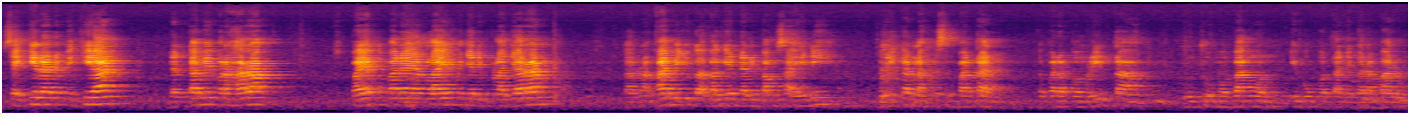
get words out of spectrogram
Saya kira demikian dan kami berharap supaya kepada yang lain menjadi pelajaran karena kami juga bagian dari bangsa ini berikanlah kesempatan kepada pemerintah untuk membangun ibu kota negara baru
